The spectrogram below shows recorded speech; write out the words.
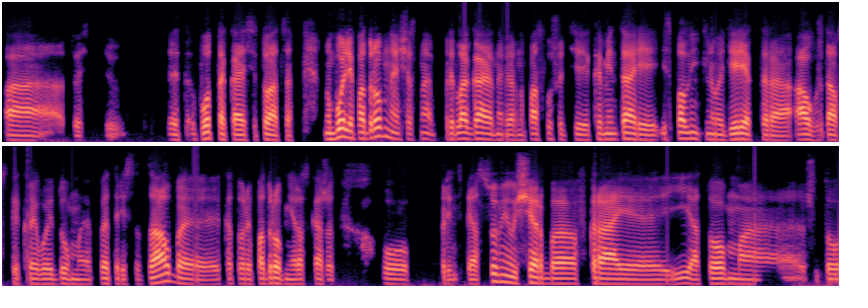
А, то есть э, это, вот такая ситуация. Но более подробно я сейчас на, предлагаю, наверное, послушать комментарии исполнительного директора Аугждавской краевой думы Петриса Залбе, который подробнее расскажет о в принципе, о сумме ущерба в крае и о том, э, что,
